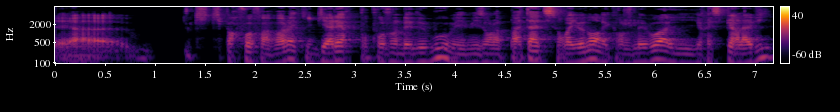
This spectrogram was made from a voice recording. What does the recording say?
euh, qui, parfois, enfin voilà, qui galèrent pour, pour joindre les deux bouts, mais, ils ont la patate, ils sont rayonnants, et quand je les vois, ils respirent la vie.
